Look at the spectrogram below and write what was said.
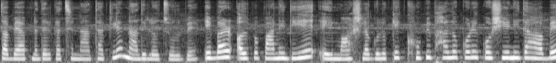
তবে আপনাদের কাছে না থাকলে না দিলেও চলবে। এবার অল্প পানি দিয়ে এই মশলাগুলোকে খুবই ভালো করে কষিয়ে নিতে হবে।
